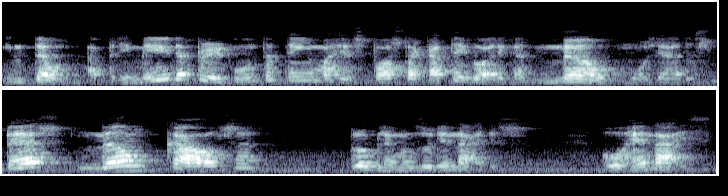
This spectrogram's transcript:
Então, a primeira pergunta tem uma resposta categórica: não molhar os pés não causa problemas urinários ou renais.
